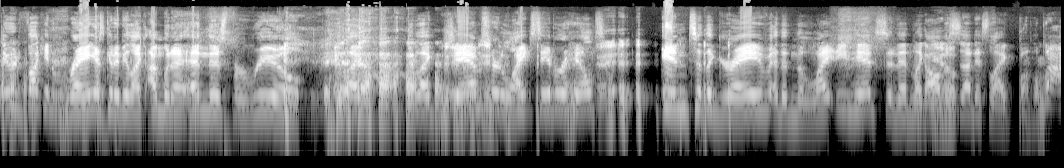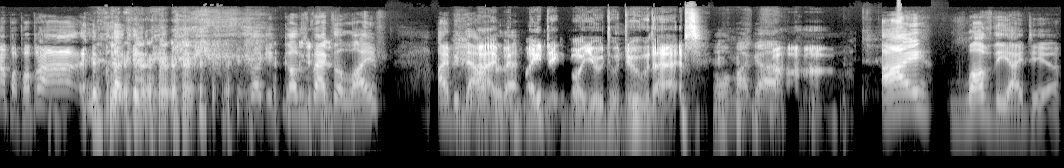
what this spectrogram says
dude, fucking Rey is gonna be like, I'm gonna end this for real, and like, and, like jams her lightsaber hilt into the grave, and then the lightning hits, and then like all of a sudden it's like, ba ba ba ba ba ba, fucking, fucking comes back to life. I'd be down for that. I've been waiting for you to do that. Oh my god. I love the idea.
